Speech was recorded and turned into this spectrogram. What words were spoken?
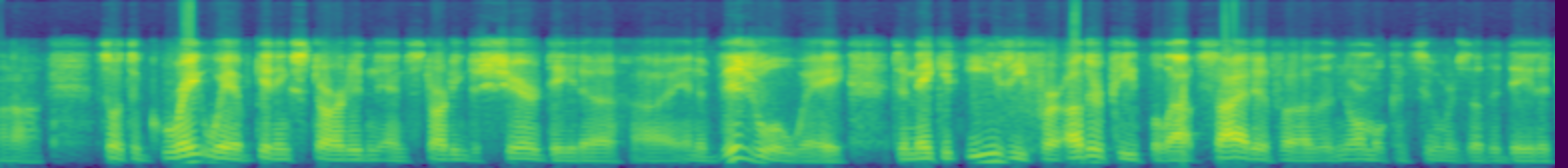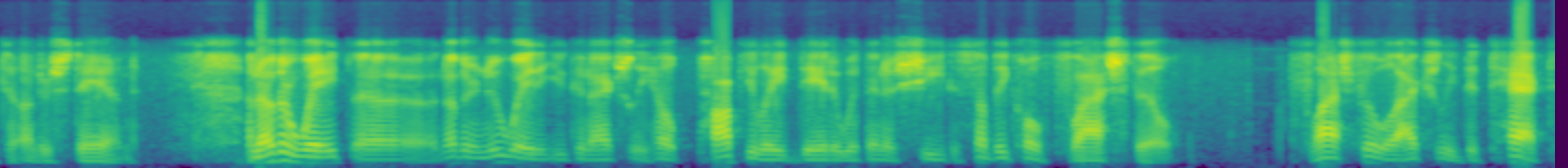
Uh, so it's a great way of getting started and, and starting to share data uh, in a visual way to make it easy for other people outside of the normal consumers of the data to understand. Another way, uh, another new way that you can actually help populate data within a sheet is something called flash fill. Flash fill will actually detect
